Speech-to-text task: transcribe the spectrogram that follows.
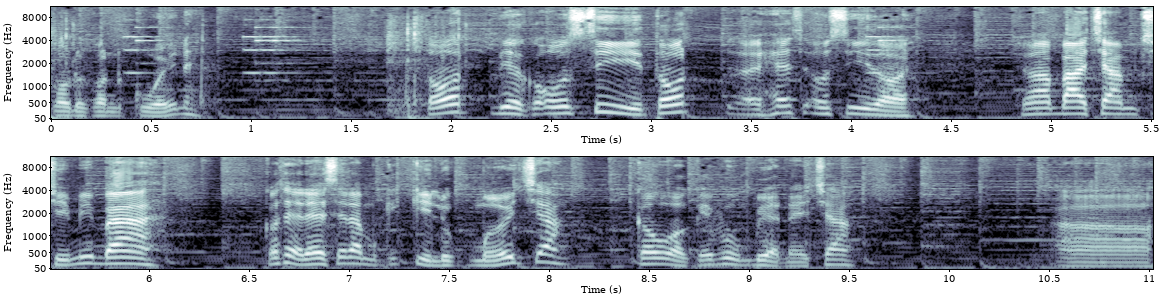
Cầu câu được con cuối này. Tốt bây giờ có oxy tốt. Hết oxy rồi. Chúng ta 393 có thể đây sẽ là một cái kỷ lục mới chăng? Câu ở cái vùng biển này chăng? À,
